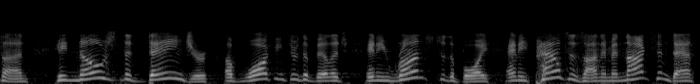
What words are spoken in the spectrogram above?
son. He knows the danger of walking through the village, and he runs to the boy, and he pounces on him and knocks him down,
